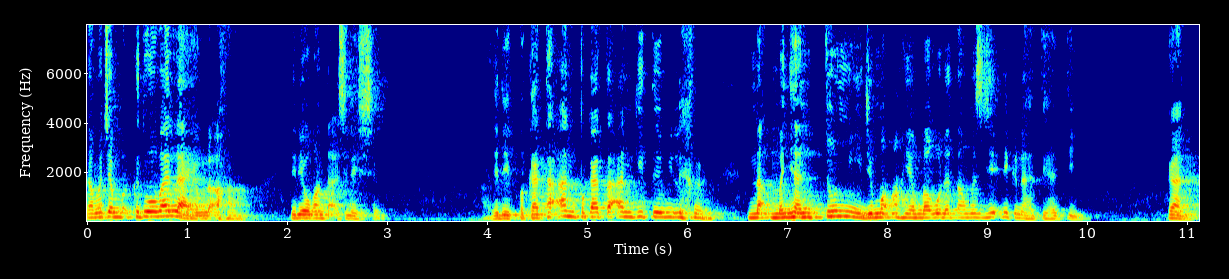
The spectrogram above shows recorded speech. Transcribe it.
Dah macam ketua balai pula. Jadi orang tak selesa. Jadi perkataan-perkataan kita bila nak menyantuni jemaah yang baru datang masjid ni kena hati-hati. Kan?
